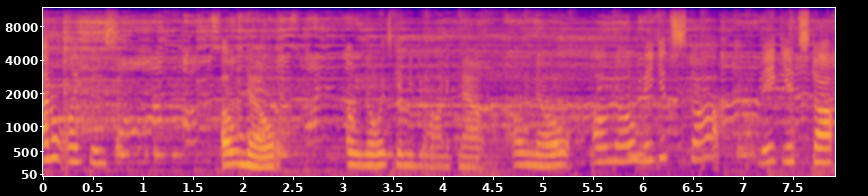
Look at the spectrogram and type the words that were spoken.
I don't like this. Oh no. Oh no, it's getting demonic now. Oh no. Oh no, make it stop. Make it stop.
